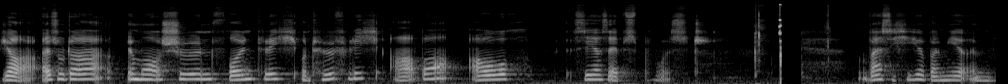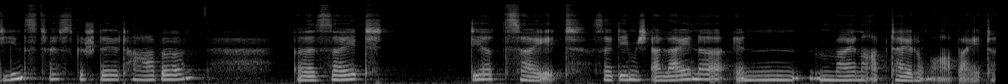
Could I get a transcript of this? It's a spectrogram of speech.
Ja, also da immer schön freundlich und höflich, aber auch sehr selbstbewusst. Was ich hier bei mir im Dienst festgestellt habe, äh, seit der Zeit, seitdem ich alleine in meiner Abteilung arbeite,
